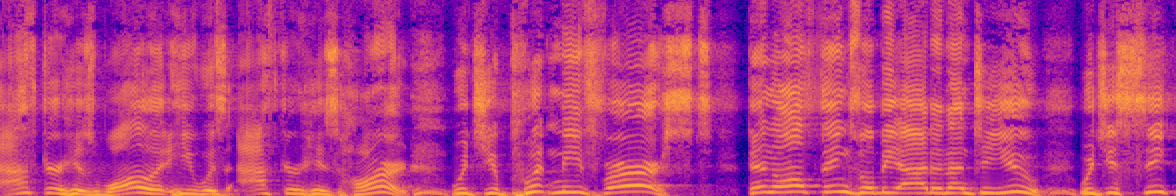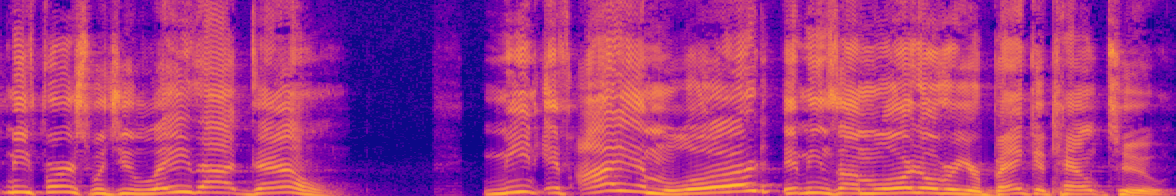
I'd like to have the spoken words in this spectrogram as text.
after his wallet, he was after his heart. Would you put me first? Then all things will be added unto you. Would you seek me first? Would you lay that down? Mean, if I am Lord, it means I'm Lord over your bank account too,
